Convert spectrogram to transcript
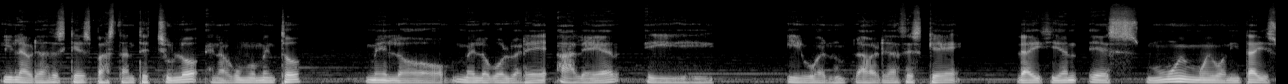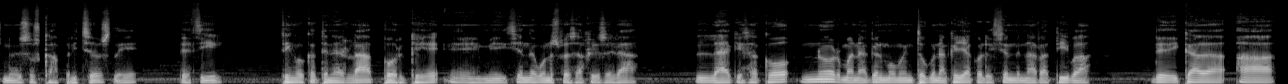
y la verdad es que es bastante chulo. En algún momento me lo, me lo volveré a leer y, y bueno, la verdad es que la edición es muy muy bonita y es uno de esos caprichos de decir tengo que tenerla porque eh, mi edición de Buenos Presagios era la que sacó Norma en aquel momento con aquella colección de narrativa dedicada a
